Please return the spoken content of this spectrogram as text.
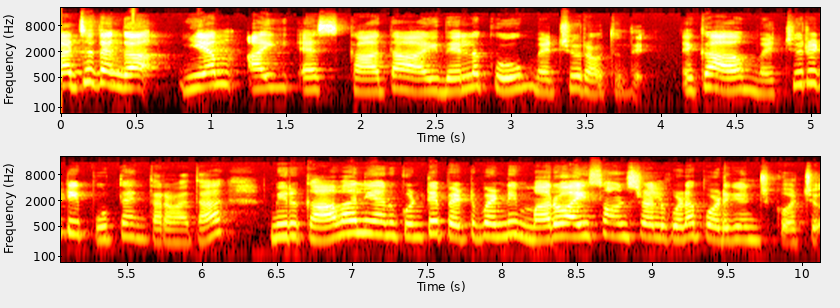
ఖచ్చితంగా ఎంఐఎస్ ఖాతా ఐదేళ్ళకు మెచ్యూర్ అవుతుంది. ఇక మెచ్యూరిటీ పూర్తయిన తర్వాత మీరు కావాలి అనుకుంటే పెట్టుబడిని మరో ఐదు సంవత్సరాలు కూడా పొడిగించుకోవచ్చు.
